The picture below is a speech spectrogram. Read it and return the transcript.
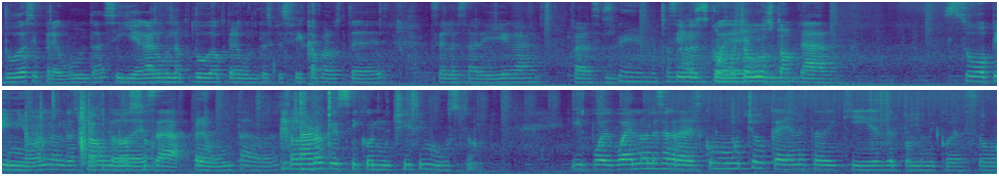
dudas y preguntas. Si llega alguna duda o pregunta específica para ustedes, se las haré llegar para sí, muchas gracias. con mucho gusto. dar su opinión al respecto de esa pregunta, ¿verdad? Claro que sí, con muchísimo gusto. Y pues bueno, les agradezco mucho que hayan estado aquí desde el fondo de mi corazón.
